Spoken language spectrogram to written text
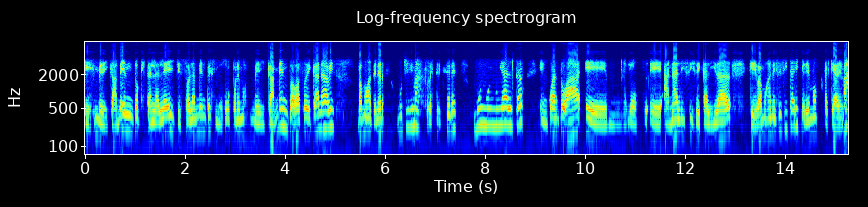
que es medicamento, que está en la ley, que solamente si nosotros ponemos medicamento a base de cannabis, vamos a tener muchísimas restricciones muy, muy, muy altas en cuanto a eh, los eh, análisis de calidad que vamos a necesitar y queremos que además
